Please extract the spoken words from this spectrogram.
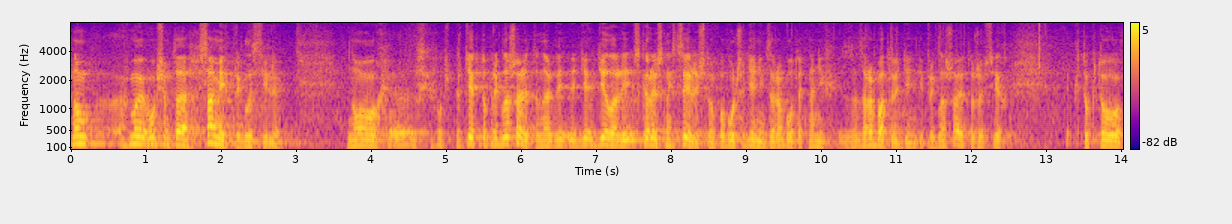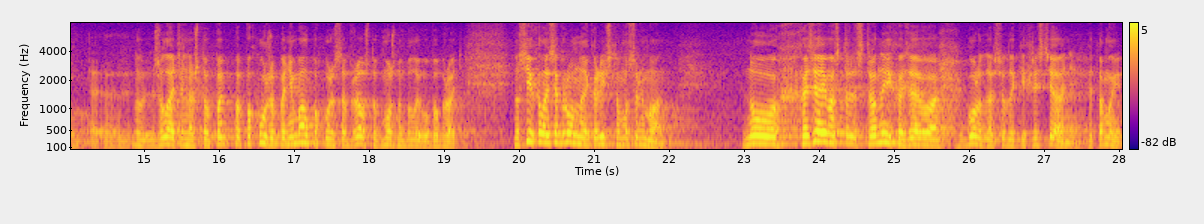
Ну, мы, в общем-то, сами их пригласили. Но э, те, кто приглашали, это делали из корыстных целей, чтобы побольше денег заработать на них. Зарабатывают деньги, приглашают уже всех, кто, кто э, ну, желательно, чтобы похуже понимал, похуже собрал, чтобы можно было его обобрать. Но съехалось огромное количество мусульман. Но хозяева страны, хозяева города все-таки христиане. Это мы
